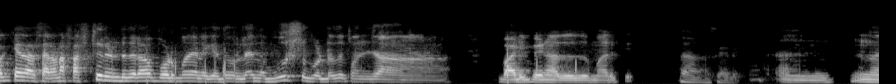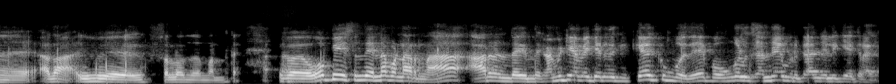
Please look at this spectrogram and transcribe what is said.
ஓகே தான் சார் ஆனா ஃபர்ஸ்ட் ரெண்டு தடவை போடும்போது எனக்கு எதுவும் இல்லை. இந்த பூஸ்ட் போட்டது கொஞ்சம் பாடி பெயின் அது இதுமா இருக்கு. அதான் இது சொல்ல வந்தது மறந்துட்டேன். இப்ப ஓபிஎஸ் வந்து என்ன பண்ணாருன்னா ஆறு இந்த இந்த கமிட்டி அமைக்கிறதுக்கு கேட்கும் போது இப்ப உங்களுக்கு சந்தேகம் இருக்கான்னு சொல்லி கேக்குறாங்க.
